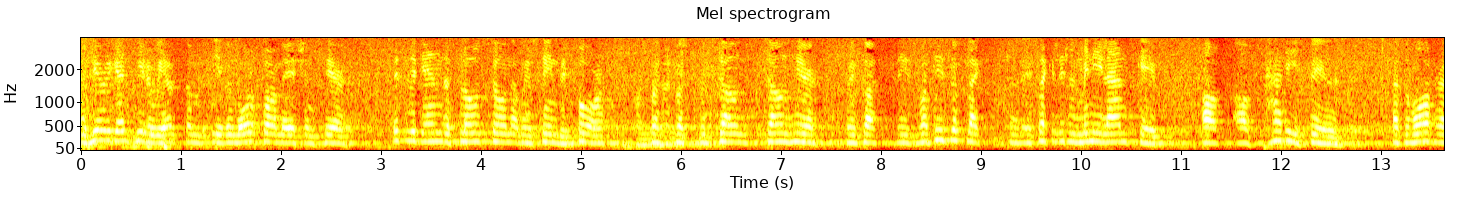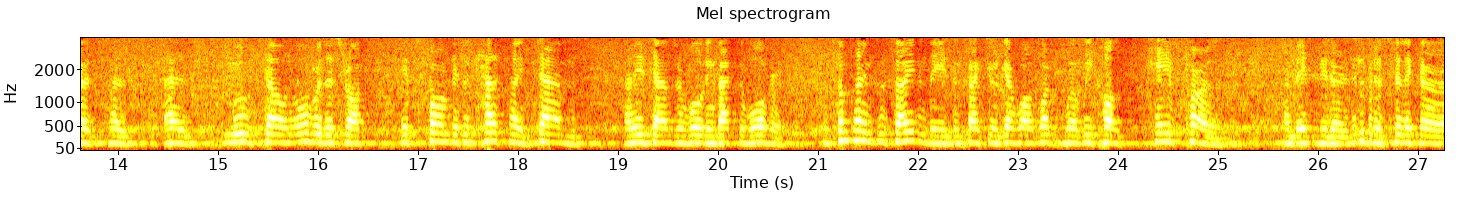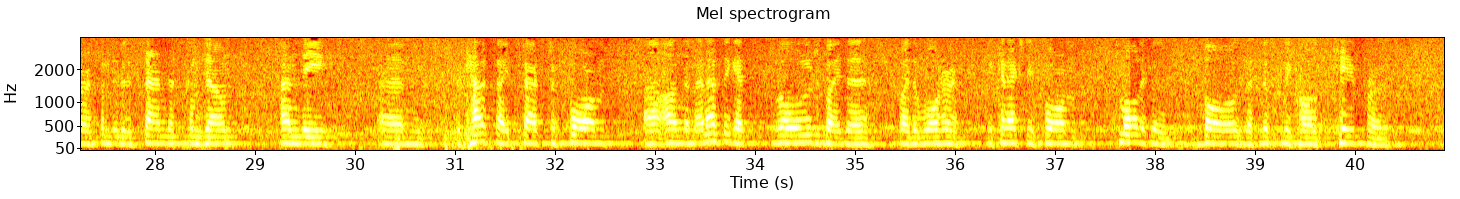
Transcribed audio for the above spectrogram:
And here again, Peter, we have some even more formations here. This is again the flowstone that we've seen before, but, but, but down down here we've got these. What these look like? It's like a little mini landscape of, of paddy fields that the water has, has has moved down over this rock. It's formed little calcite dams, and these dams are holding back the water. And sometimes inside in these, in fact, you'll get what, what, what we call cave pearls, and basically they're a little bit of silica or some bit of sand that's come down, and the um, the calcite starts to form uh, on them, and as they get rolled by the by the water, it can actually form small little balls that look we call cave pearls.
